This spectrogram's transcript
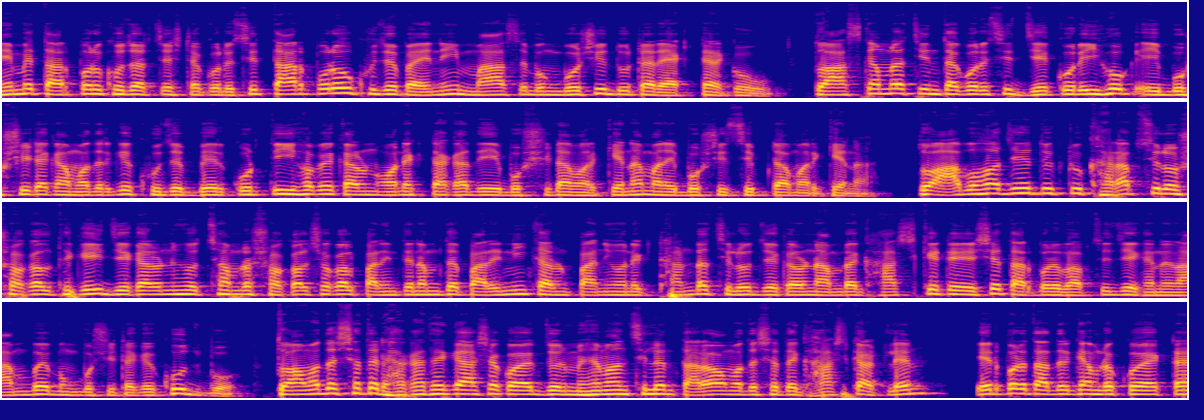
নেমে তারপরে খোঁজার চেষ্টা করেছি, তারপরেও খুঁজে পাইনি। মাছ এবং বড়শি দুটার একটাকেও। তো আজকে আমরা চিন্তা করেছি যে করেই হোক এই বড়শিটাকে আমাদেরকে খুঁজে বের করতেই হবে কারণ অনেক টাকা দিয়ে বড়শিটা আমার কেনা মানে বড়শি চিপটা আমার কেনা। তো আবহাওয়া যেহেতু একটু খারাপ ছিল সকাল থেকেই, যে কারণে হচ্ছে আমরা সকাল সকাল পানিতে নামতে পারিনি কারণ পানি অনেক ঠান্ডা ছিল, যে কারণে আমরা ঘাস কেটে এসে তারপরে ভাবছি যে এখানে নামবো এবং বসিটাকে খুঁজবো। তো আমাদের সাথে ঢাকা থেকে আসা কয়েকজন মেহমান ছিলেন, তারাও আমাদের সাথে ঘাস কাটলেন। এরপরে তাদেরকে আমরা কয়েকটা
